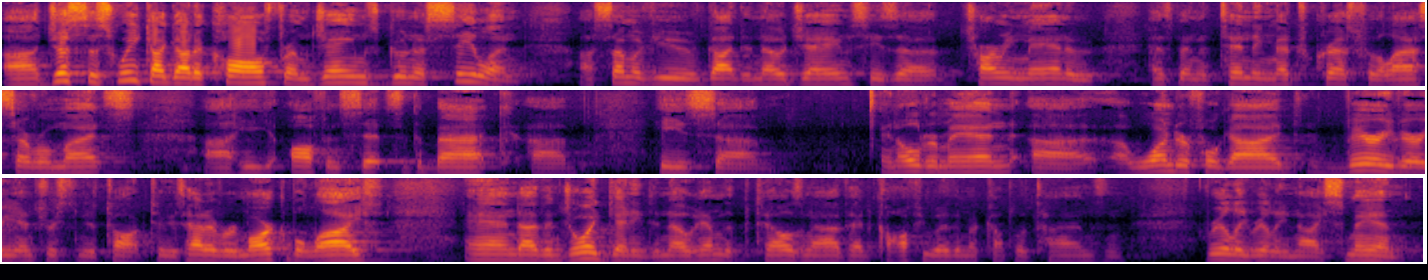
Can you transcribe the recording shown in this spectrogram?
Uh, just this week, I got a call from James Gunasilan. Uh, some of you have gotten to know James. He's a charming man who has been attending MetroCrest for the last several months. Uh, he often sits at the back. Uh, he's uh, an older man, uh, a wonderful guy, very, very interesting to talk to. He's had a remarkable life, and I've enjoyed getting to know him. The Patels and I have had coffee with him a couple of times, and really, really nice man.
